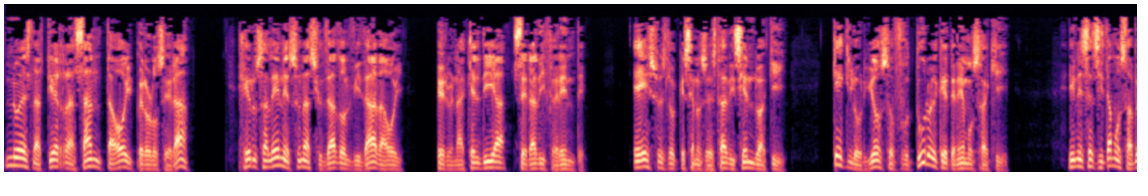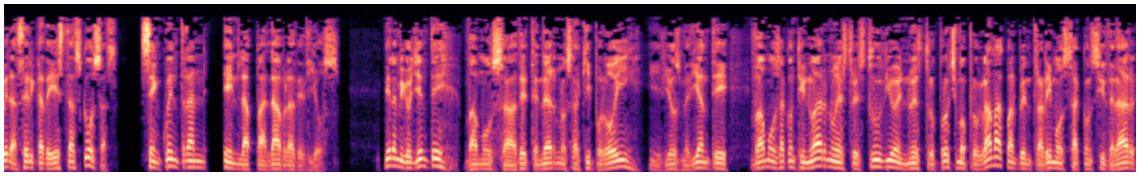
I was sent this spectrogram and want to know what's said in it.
No es la tierra santa hoy, pero lo será. Jerusalén es una ciudad olvidada hoy, pero en aquel día será diferente. Eso es lo que se nos está diciendo aquí. Qué glorioso futuro el que tenemos aquí. Y necesitamos saber acerca de estas cosas. Se encuentran en la palabra de Dios. Bien, amigo oyente, vamos a detenernos aquí por hoy y Dios mediante, vamos a continuar nuestro estudio en nuestro próximo programa cuando entraremos a considerar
